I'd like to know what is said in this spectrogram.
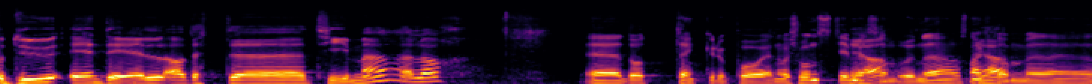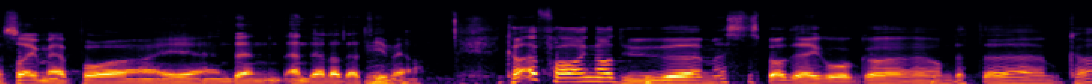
Og du er en del av dette teamet, eller? Eh, da tenker du på innovasjonsteamet ja. som Rune har snakket ja. om. Eh, så er jeg med på en, en, del av det teamet, mm. ja. Hva erfaringer har du, eh, mest spør deg òg om dette, hva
